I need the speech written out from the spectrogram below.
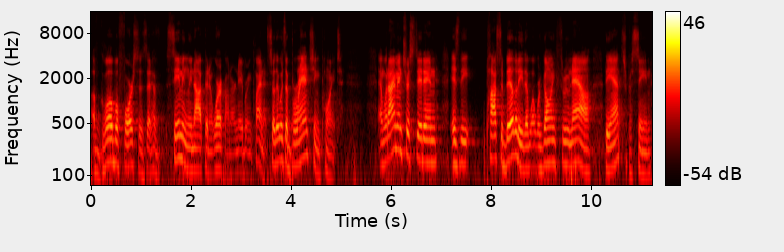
of global forces that have seemingly not been at work on our neighboring planets. So there was a branching point. And what I'm interested in is the possibility that what we're going through now, the Anthropocene,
